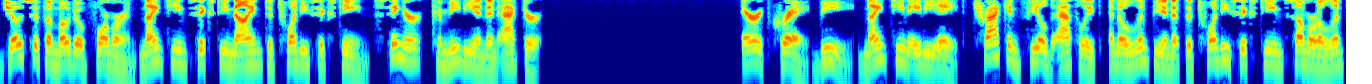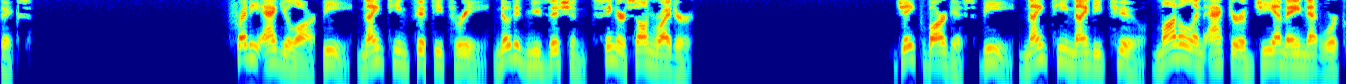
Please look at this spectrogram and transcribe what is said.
Joseph Amoto Formaran 1969-2016, singer, comedian and actor Eric Cray, B. 1988, track and field athlete, and Olympian at the 2016 Summer Olympics. Freddie Aguilar, B. 1953, noted musician, singer-songwriter. Jake Vargas, B. 1992, model and actor of GMA Network.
